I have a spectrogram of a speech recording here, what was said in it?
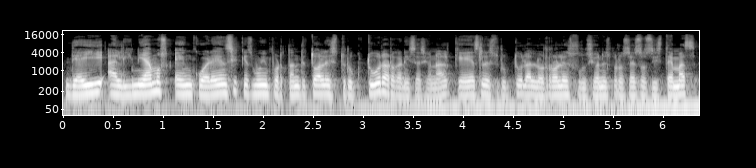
De ahí alineamos en coherencia, que es muy importante, toda la estructura organizacional, que es la estructura, los roles, funciones, procesos, sistemas,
